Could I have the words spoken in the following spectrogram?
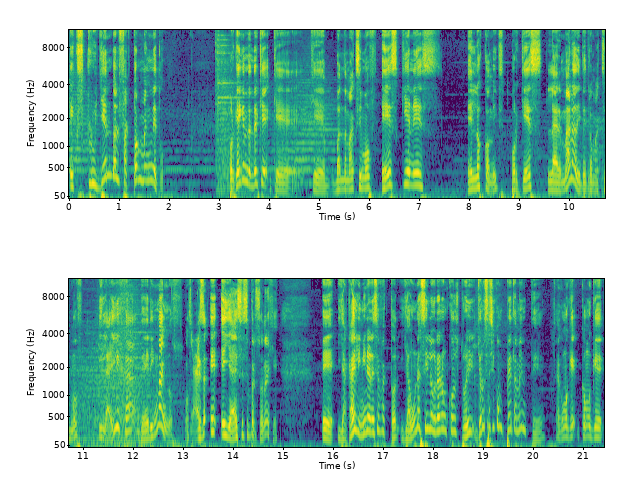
excluyendo el factor magneto. Porque hay que entender que, que, Wanda Maximoff es quien es en los cómics, porque es la hermana de Petro Maximoff y la hija de Eric Magnus. O sea, e- ella es ese personaje. Eh, y acá eliminan ese factor y aún así lograron construir, yo no sé si completamente, ¿eh? o sea, como que, como que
